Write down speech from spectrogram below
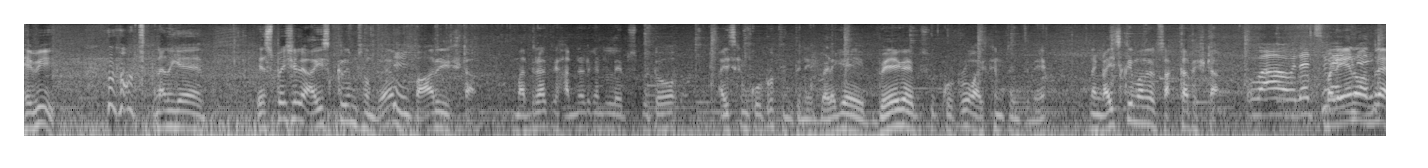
ಹೆವಿ. ನನಗೆ ಎಸ್ಪೆಷಲಿ ಐಸ್ ಕ್ರೀಮ್ಸ್ ಅಂದರೆ ಭಾರಿ ಇಷ್ಟ. ಮಧ್ಯರಾತ್ರಿ ಹನ್ನೆರಡು ಗಂಟೆಲಿ ಎಬ್ಸ್ಬಿಟ್ಟು ಐಸ್ ಕ್ರೀಮ್ ಕೊಟ್ಟರು ತಿಂತೀನಿ. ಬೆಳಗ್ಗೆ ಬೇಗ ಎಬ್ಸ್ಬಿಟ್ಟು ಕೊಟ್ಟರು ಐಸ್ ಕ್ರೀಮ್ ತಿಂತೀನಿ. ನಂಗೆ ಐಸ್ ಕ್ರೀಮ್ ಅಂದರೆ ಸಖತ್ ಇಷ್ಟ. ಬಟ್ ಏನು ಅಂದರೆ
